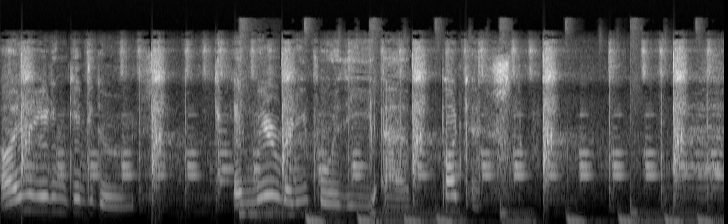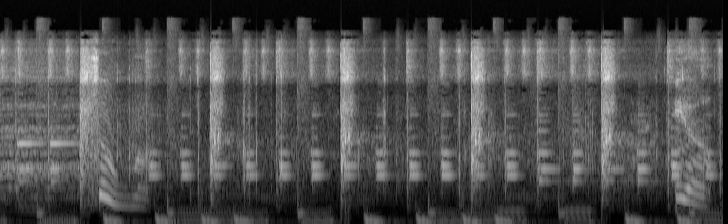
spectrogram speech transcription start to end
I'm Hayden Kintigos, and we're ready for the uh, podcast. So, uh, yeah.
